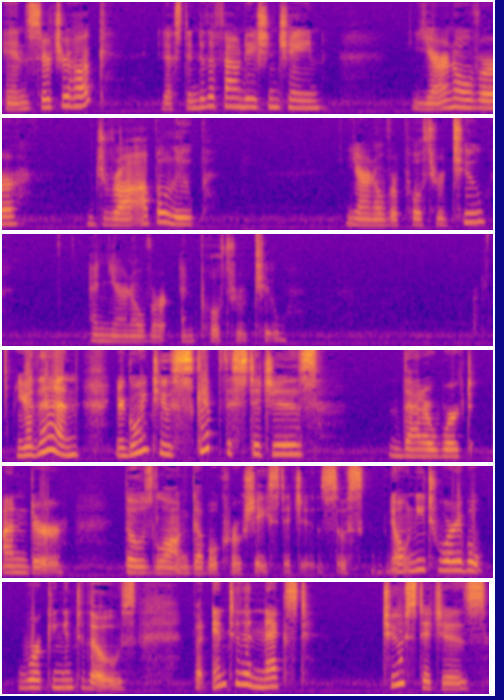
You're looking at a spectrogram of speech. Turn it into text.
insert your hook just into the foundation chain, yarn over, draw up a loop, yarn over, pull through two, and yarn over and pull through two. You're then, you're going to skip the stitches that are worked under those long double crochet stitches. So don't need to worry about working into those, but into the next two stitches,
